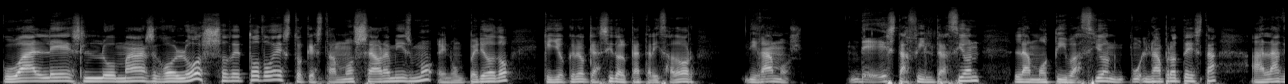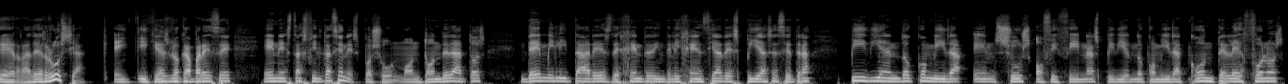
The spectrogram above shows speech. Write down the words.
¿Cuál es lo más goloso de todo esto? Que estamos ahora mismo en un periodo que yo creo que ha sido el catalizador, digamos, de esta filtración, la motivación, una protesta a la guerra de Rusia. ¿Y qué es lo que aparece en estas filtraciones? Pues un montón de datos de militares, de gente de inteligencia, de espías, etcétera, pidiendo comida en sus oficinas, pidiendo comida con teléfonos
